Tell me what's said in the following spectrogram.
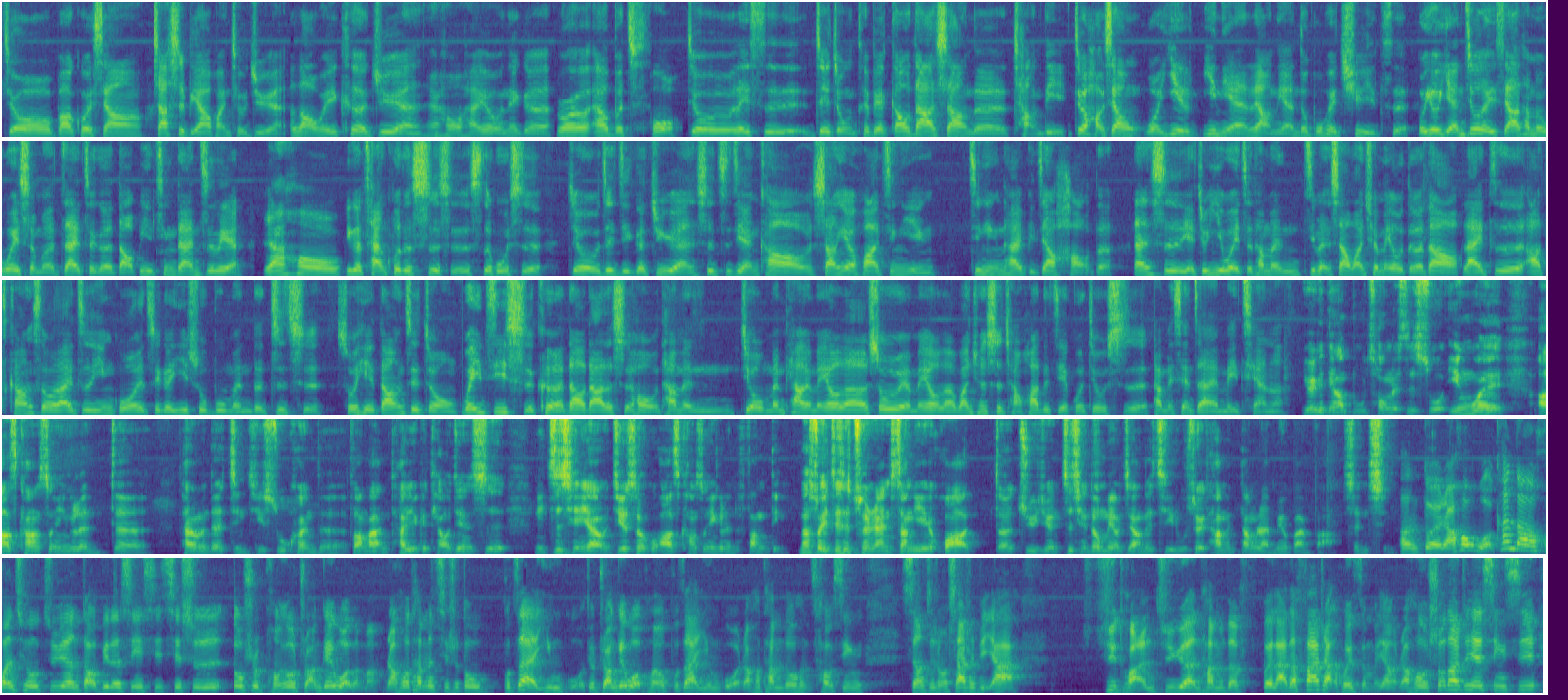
就包括像莎士比亚环球剧院、老维克剧院，然后还有那个 Royal Albert Hall，就类似这种特别高大上的场地，就好像我一一年两年都不会去一次。我又研究了一下他们为什么在这个倒闭清单之列，然后一个残酷的事实似乎是，就这几个剧院是之前靠商业化经营，经营的还比较好的。但是也就意味着他们基本上完全没有得到来自 Arts Council、来自英国这个艺术部门的支持，所以当这种危机时刻到达的时候，他们就门票也没有了，收入也没有了，完全市场化的结果就是他们现在没钱了。有一个点要补充的是说，因为 Arts Council England 的他们的紧急纾困的方案，它有一个条件是你之前要有接受过 Art Council England 的方顶，那所以这些纯然商业化。的剧院之前都没有这样的记录，所以他们当然没有办法申请。嗯，对。然后我看到环球剧院倒闭的信息，其实都是朋友转给我了嘛。然后他们其实都不在英国，就转给我朋友不在英国，然后他们都很操心，像这种莎士比亚剧团剧院他们的未来的发展会怎么样。然后收到这些信息，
